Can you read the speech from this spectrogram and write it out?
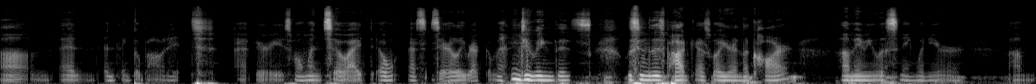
um, and and think about it at various moments. So I don't necessarily recommend doing this, listening to this podcast while you're in the car. Uh, maybe listening when you're um,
